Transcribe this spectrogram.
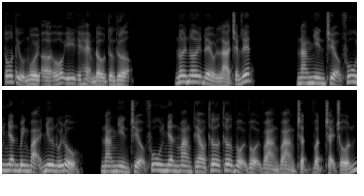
Tô tiểu ngồi ở ô y thì hẻm đầu tường thượng. Nơi nơi đều là chém giết. Nàng nhìn triệu phu nhân binh bại như núi đổ, nàng nhìn triệu phu nhân mang theo thơ thơ vội vội vàng vàng chật vật chạy trốn.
